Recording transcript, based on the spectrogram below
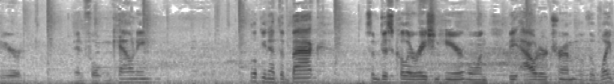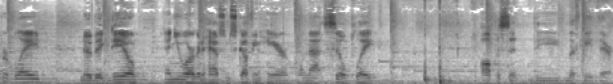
here in Fulton County. Looking at the back, some discoloration here on the outer trim of the wiper blade. No big deal. And you are gonna have some scuffing here on that sill plate opposite the liftgate there.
